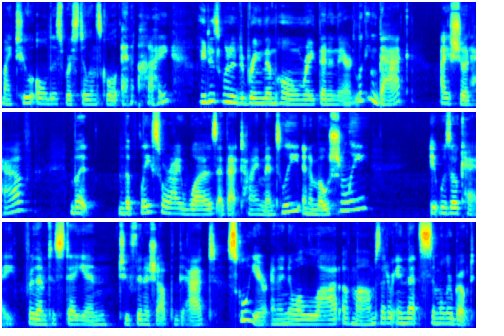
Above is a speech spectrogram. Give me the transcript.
My two oldest were still in school and I I just wanted to bring them home right then and there. Looking back, I should have, but the place where I was at that time mentally and emotionally, it was okay for them to stay in to finish up that school year. And I know a lot of moms that are in that similar boat.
